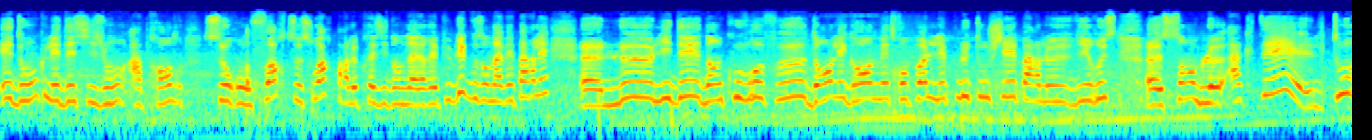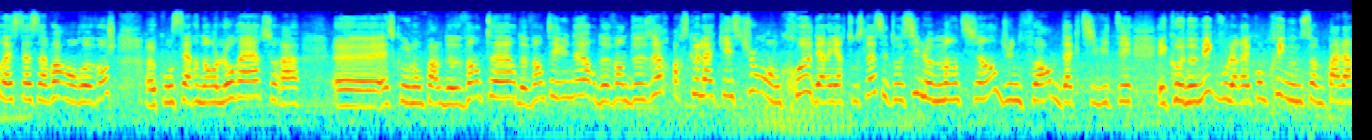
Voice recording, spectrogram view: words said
et donc les décisions à prendre seront fortes ce soir par le président de la République. Vous en avez parlé. L'idée d'un couvre-feu dans les grandes métropoles les plus touchées par le virus semble actée. Tout reste à savoir en revanche concernant l'horaire sera euh, est-ce que l'on parle de 20h, de 21h, de 22h Parce que la question en creux derrière tout cela, c'est aussi le maintien d'une forme d'activité économique. Vous l'aurez compris, nous ne sommes pas là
